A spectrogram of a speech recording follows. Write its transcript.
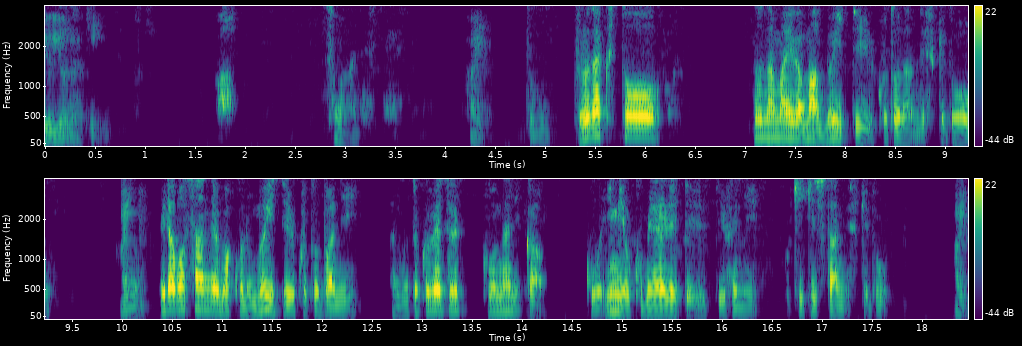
いうような経緯になります。そうなんですね。はい。とプロダクトの名前が、まあ、ムイっていうことなんですけど、はい、あのミラボさんではこのムイという言葉にあの特別こう何かこう意味を込められているっていうふうにお聞きしたんですけど。はい。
